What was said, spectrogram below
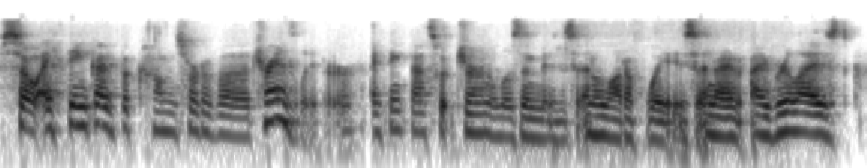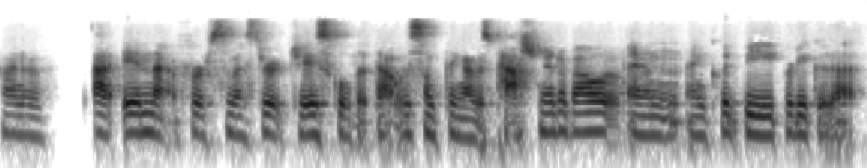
So I think I've become sort of a translator. I think that's what journalism is in a lot of ways. And I, I realized kind of at, in that first semester at J School that that was something I was passionate about and, and could be pretty good at.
